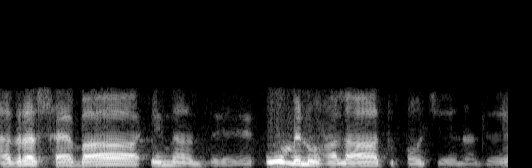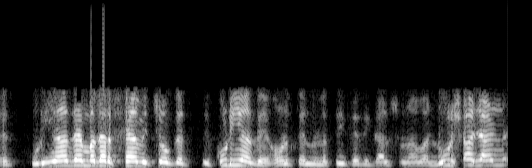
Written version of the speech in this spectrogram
حضرت صاحبہ انہاں دے او مینوں حالات پہنچے انہاں دے۔ کڑیاں دے مدرسیاں وچوں کہ کڑیاں دے ہن تینوں لطیفے دی گل سناواں۔ نور شاہ جاننا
